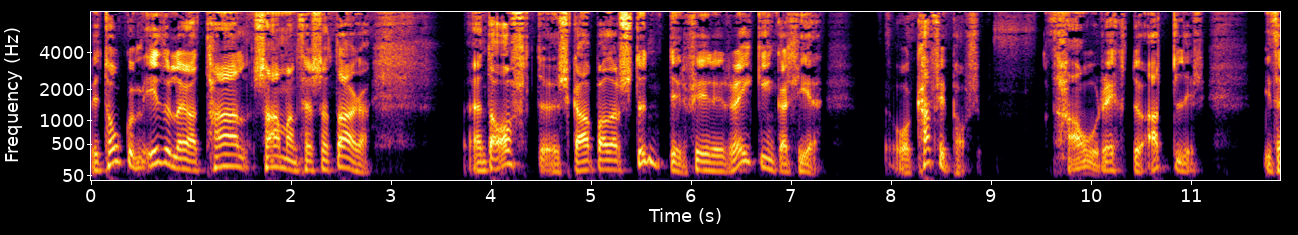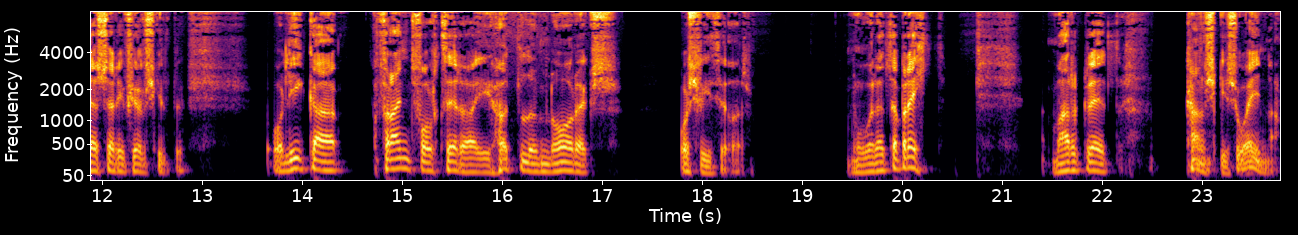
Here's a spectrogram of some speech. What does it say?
Við tókum yðurlega tal saman þessa daga, en það oft skapaðar stundir fyrir reykingarhlið og kaffipásu. Þá reyktu allir í þessari fjölskyldu og líka frændfólk þeirra í höllum Noregs og Svíþjóðar. Nú er þetta breytt. Margreit kannski svo eina.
